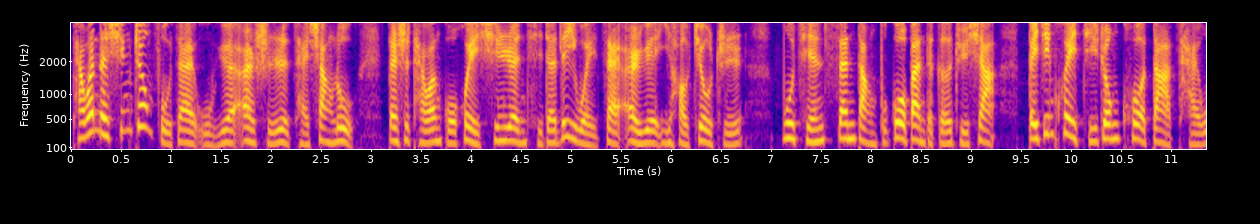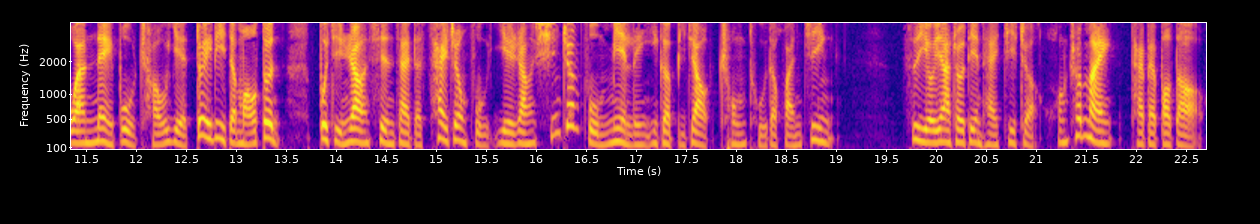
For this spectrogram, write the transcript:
台湾的新政府在五月二十日才上路，但是台湾国会新任期的立委在二月一号就职。目前三党不过半的格局下，北京会集中扩大台湾内部朝野对立的矛盾，不仅让现在的蔡政府，也让新政府面临一个比较冲突的环境。自由亚洲电台记者黄春梅台北报道。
